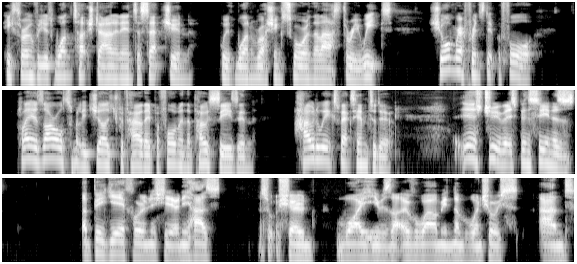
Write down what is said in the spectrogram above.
He's thrown for just one touchdown and interception with one rushing score in the last three weeks. Sean referenced it before. Players are ultimately judged with how they perform in the postseason. How do we expect him to do? Yeah, it's true, but it's been seen as a big year for him this year, and he has sort of shown why he was that overwhelming number one choice. And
